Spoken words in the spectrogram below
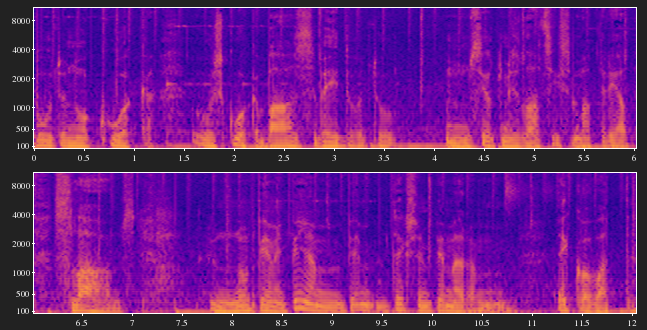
būtu no koka, uz koka bāzes veidotu mm, siltumizolācijas materiāla slānis. Nu, pieņem, pieņem, pie, teiksim, piemēram, ekovata.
